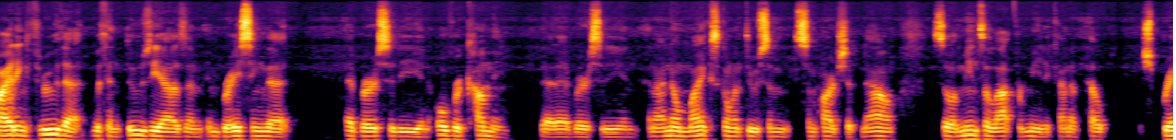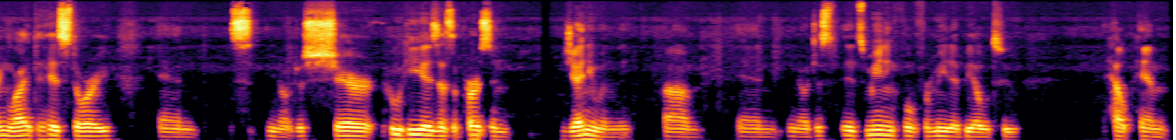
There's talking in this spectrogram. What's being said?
fighting through that with enthusiasm, embracing that adversity and overcoming that adversity. And, and I know Mike's going through some some hardship now, so it means a lot for me to kind of help bring light to his story, and you know just share who he is as a person, genuinely. Um, and you know, just it's meaningful for me to be able to help him,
